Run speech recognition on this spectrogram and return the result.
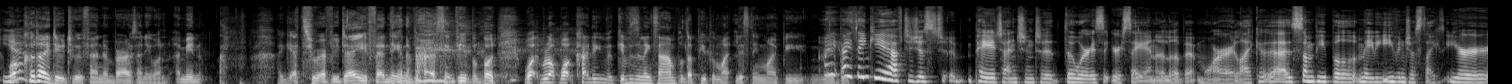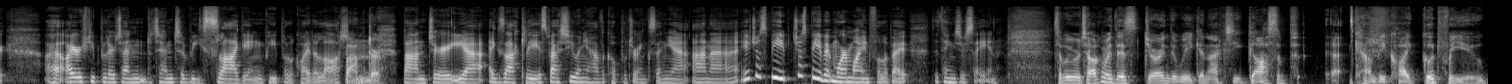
Yeah. What could I do to offend or embarrass anyone? I mean, I get through every day offending and embarrassing people, but what, what what kind of give us an example that people might listening might be I, maybe I think you have to just pay attention to the words that you're saying a little bit more. Like uh, some people, maybe even just like your uh, Irish people are tend tend to be slagging people quite a lot. Banter. banter, yeah, exactly. Especially when you have a couple drinks in you, and uh, you just be just be a bit more mindful about the things you're saying. So we were talking about this during the week, and actually, gossip can be quite good for you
